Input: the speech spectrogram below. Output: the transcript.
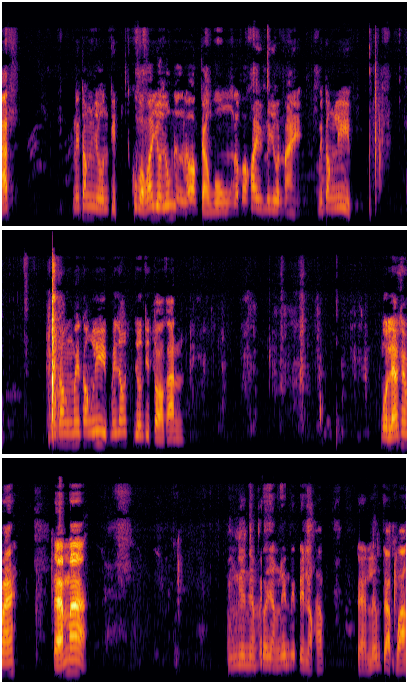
อัด ไม่ต้องโยนติดครูบอกว่าโยนลูกหนึ่งแล้วออกจากวง แล้วก็ค่อยมาโยนใหม่ ไม่ต้องรีบ ต้องไม่ต้องรีบไม่ต้องโยนติดต่อกัน หมดแล้วใช่ไหมแต้มมาโรงเรียนยังก็ยังเล่นไม่เป็นหรอกครับ แต่เริ่มจากวาง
